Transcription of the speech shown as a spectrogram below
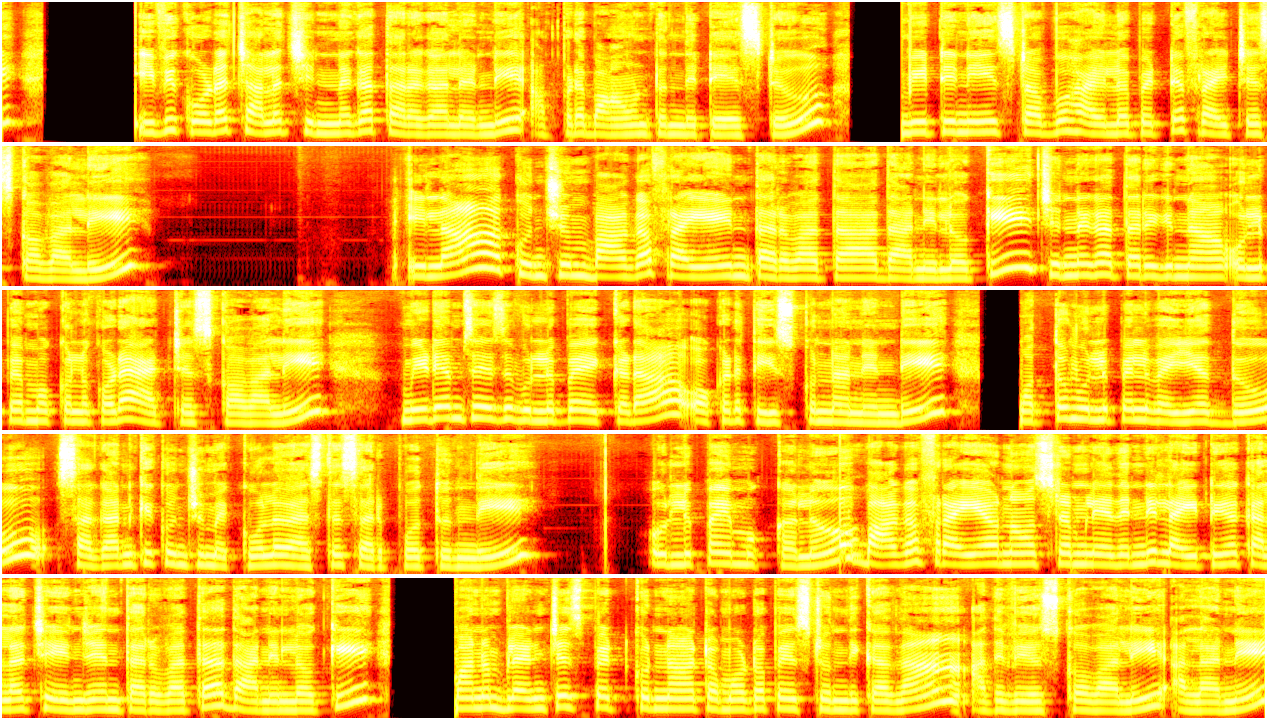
ఇవి కూడా చాలా చిన్నగా తరగాలండి అప్పుడే బాగుంటుంది టేస్ట్ వీటిని స్టవ్ హైలో పెట్టి ఫ్రై చేసుకోవాలి. ఇలా కొంచెం బాగా ఫ్రై అయిన తర్వాత దానిలోకి చిన్నగా తరిగిన ఉల్లిపాయ ముక్కలు కూడా యాడ్ చేసుకోవాలి. మీడియం సైజు ఉల్లిపాయ ఇక్కడ ఒకటి తీసుకున్నానండి. మొత్తం ఉల్లిపాయలు వేయొద్దు. సగానికి కొంచెం ఎక్కువలో వేస్తే సరిపోతుంది. ఉల్లిపాయ ముక్కలు బాగా ఫ్రై అవనవసరం లేదండి. లైట్గా కలర్ చేంజ్ అయిన తర్వాత దానిలోకి మనం బ్లెండ్ చేసి పెట్టుకున్న టొమాటో పేస్ట్ ఉంది కదా అది వేసుకోవాలి. అలానే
